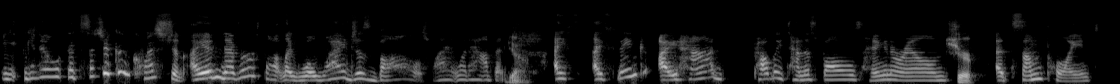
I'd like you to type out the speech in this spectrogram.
you know that's such a good question. I had never thought like well why just balls? Why what happened? Yeah. I i think i had probably tennis balls hanging around sure. at some point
